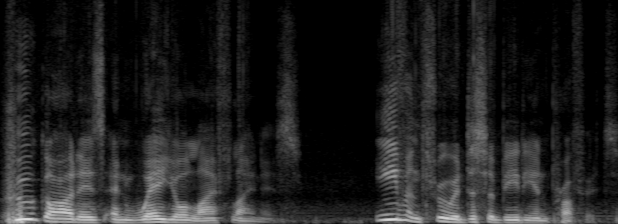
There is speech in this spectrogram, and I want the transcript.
who God is and where your lifeline is, even through a disobedient prophet.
